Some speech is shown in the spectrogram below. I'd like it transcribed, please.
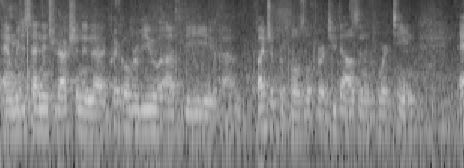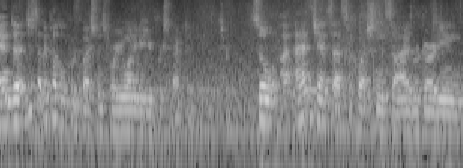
and we just had an introduction and a quick overview of the um, budget proposal for 2014. And uh, just had a couple quick questions for you. I want to get your perspective. So I had a chance to ask a question inside regarding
